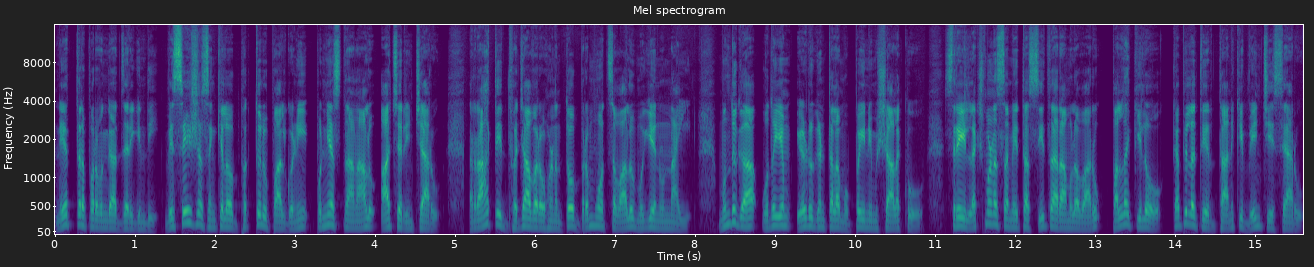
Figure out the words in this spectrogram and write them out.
నేత్రపర్వంగా జరిగింది. విశేష సంఖ్యలో భక్తులు పాల్గొని పుణ్యస్నానాలు ఆచరించారు. రాతి ధ్వజావరోహణంతో బ్రహ్మోత్సవాలు ముగియనున్నాయి. ముందుగా ఉదయం ఏడు గంటల ముప్పై నిమిషాలకు శ్రీ లక్ష్మణ సమేత సీతారాముల వారు పల్లకీలో కపిలతీర్థానికి వేంచేశారు.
